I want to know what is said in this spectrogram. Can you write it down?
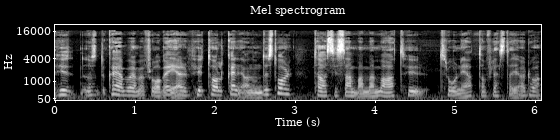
hur, då kan jag börja med att fråga er, hur tolkar ni, om det står tas i samband med mat, hur tror ni att de flesta gör då?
